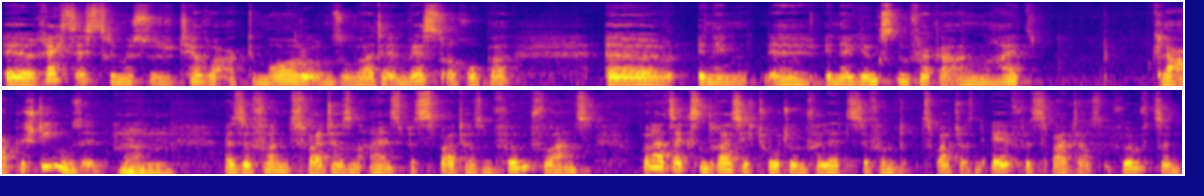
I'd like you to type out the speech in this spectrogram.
äh, rechtsextremistische Terrorakte, Morde und so weiter in Westeuropa äh, in, den, äh, in der jüngsten Vergangenheit klar gestiegen sind. Ne? Also von 2001 bis 2005 waren es 136 Tote und Verletzte, von 2011 bis 2015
